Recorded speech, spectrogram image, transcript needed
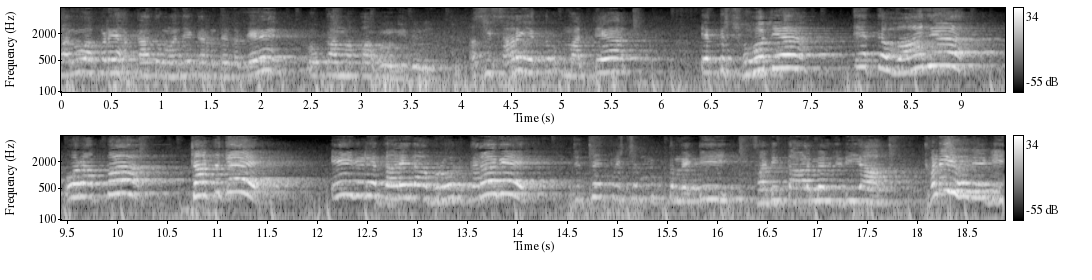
ਸਾਨੂੰ ਆਪਣੇ ਹੱਕਾਂ ਤੋਂ ਵਾਂਝੇ ਕਰਨ ਤੇ ਲੱਗੇ ਨੇ, ਉਹ ਕੰਮ ਆਪਾਂ ਹੋਣ ਨਹੀਂ ਦੇਣੀ। ਅਸੀਂ ਸਾਰੇ ਇੱਕ ਮੱਤ ਆ, ਇੱਕ ਸੋਚ ਆ, ਇੱਕ ਆਵਾਜ਼ ਆ, ਔਰ ਆਪਾਂ ਡਟ ਕੇ ਇਹ ਜਿਹੜੇ ਦਾਰੇ ਦਾ ਵਿਰੋਧ ਕਰਾਂਗੇ, ਜਿੱਥੇ ਕ੍ਰਿਸਚਨ ਕਮੇਟੀ ਸਾਡੀ ਤਾਲਮੇਲ ਜਿਹੜੀ ਆ ਖੜੀ ਹੋ ਜਾਏਗੀ।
